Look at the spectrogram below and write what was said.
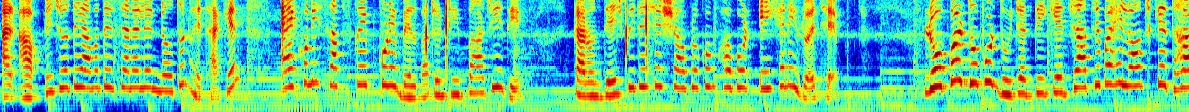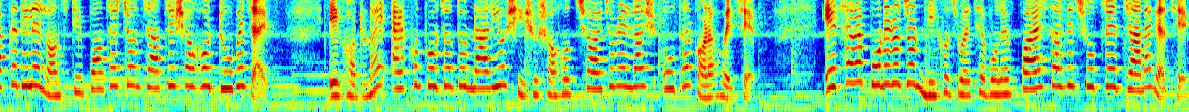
আর আপনি যদি আমাদের চ্যানেলে নতুন হয়ে থাকেন, এখনই সাবস্ক্রাইব করে বেল বাটনটি বাজিয়ে দিন। কারণ দেশ বিদেশের সব রকম খবর এখানেই রয়েছে। রোববার দুপুর দুইটার দিকে যাত্রীবাহী লঞ্চকে ধাক্কা দিলে লঞ্চটি পঞ্চাশ জন যাত্রী সহ ডুবে যায়। এ ঘটনায় এখন পর্যন্ত নারী ও শিশু সহ ছয় জনের লাশ উদ্ধার করা হয়েছে। এছাড়া পনেরো জন নিখোঁজ রয়েছে বলে ফায়ার সার্ভিস সূত্রে জানা গেছে।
